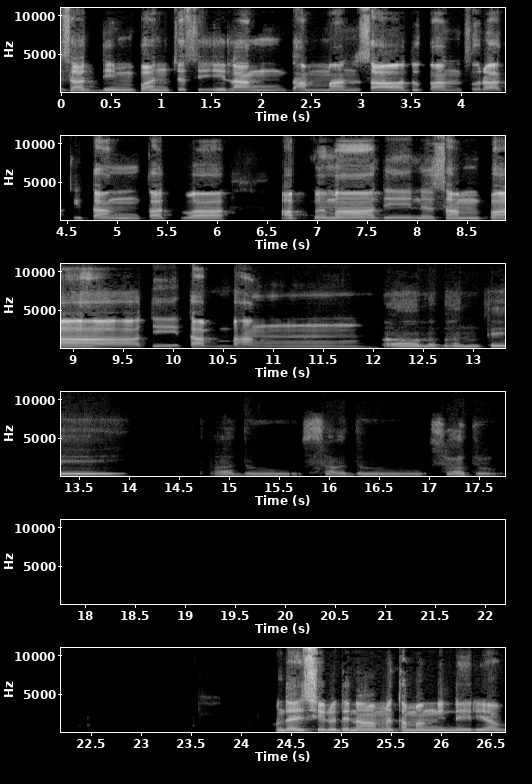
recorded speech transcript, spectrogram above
සද්ධිම් පංචසීලං ධම්මන් සාදුකන් සුරක්කිතං කත්වා අපමාදීන සම්පාදී තබ්බං ආම භන්තේ. සාධූ සාධූ සාධූ හොඳයි සිරු දෙනාම. තමන් ඉන්න එරියාව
